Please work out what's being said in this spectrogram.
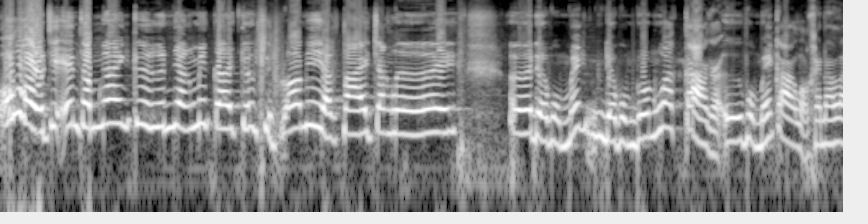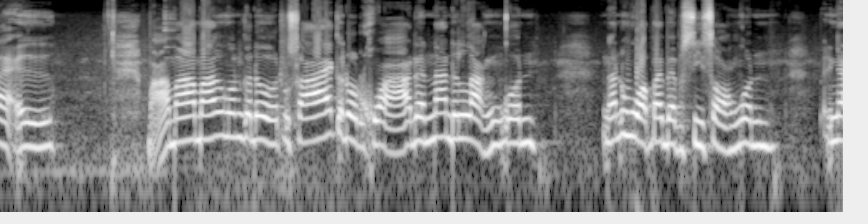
โอ้โหจีเอ็มทำง่ายเกิน ยังไม่ตายเกินสิบรอบนี่อยากตายจังเลย เออเดี๋ยวผมไม่เดี๋ยวผมโดนว่ากากอะเออผมไม่กากหรอกแค่นั้นแหละเออมามามาทุกคนกระโดดซ้ายกระโดดขวาเดินหน้าเดินหลังคนงั้นหัวไปแบบสี่สองคน เป็นไง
